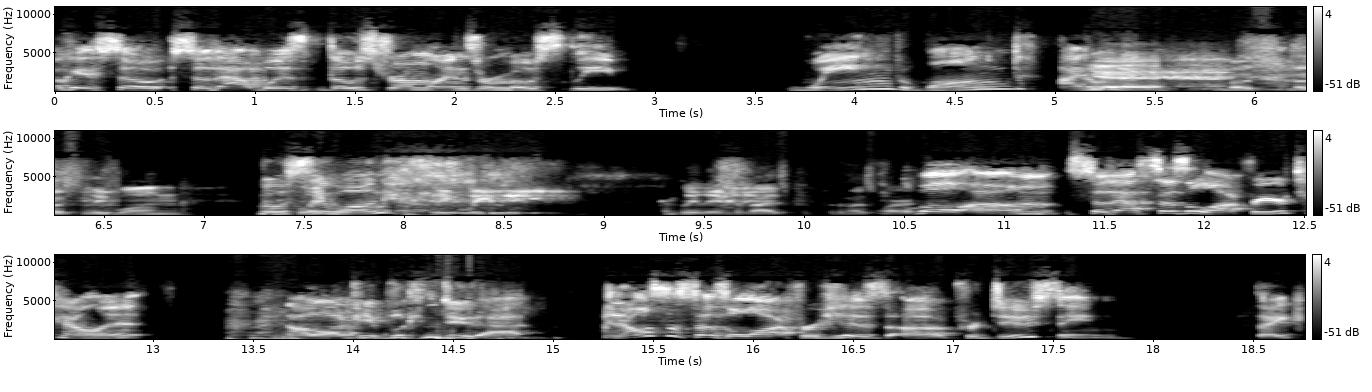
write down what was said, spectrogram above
Okay, so so that was those drum lines were mostly winged, wunged. I don't yeah, know. Yeah, most mostly wung. Mostly like, wung. Completely, completely improvised for the most part. Well, um, so that says a lot for your talent. Not a lot of people can do that. And it also says a lot for his uh, producing. Like,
